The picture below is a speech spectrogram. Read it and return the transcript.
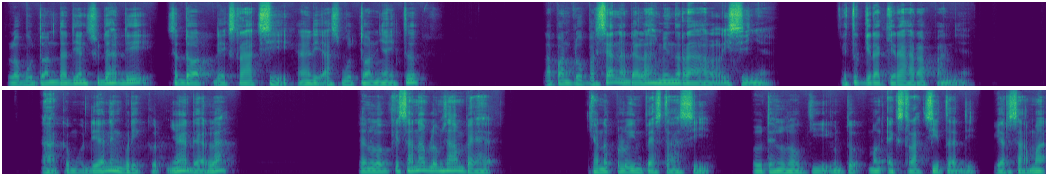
Pulau Buton tadi yang sudah disedot, diekstraksi. Karena di asbutonnya itu 80% adalah mineral isinya. Itu kira-kira harapannya. Nah, kemudian yang berikutnya adalah teknologi ke sana belum sampai. Karena perlu investasi, perlu teknologi untuk mengekstraksi tadi biar sama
